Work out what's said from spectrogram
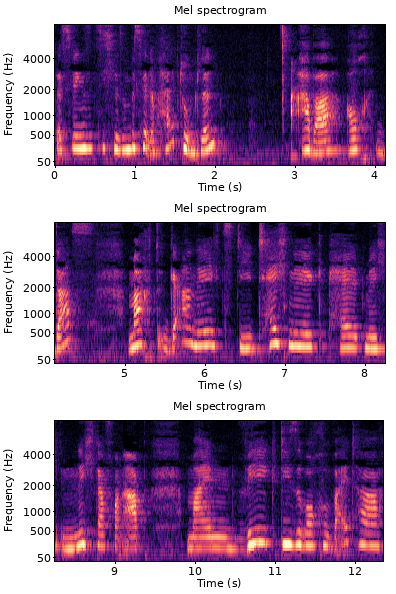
Deswegen sitze ich hier so ein bisschen im Halbdunklen. Aber auch das macht gar nichts. Die Technik hält mich nicht davon ab, meinen Weg diese Woche weiter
